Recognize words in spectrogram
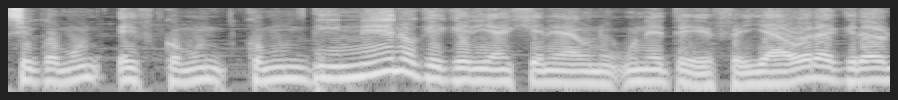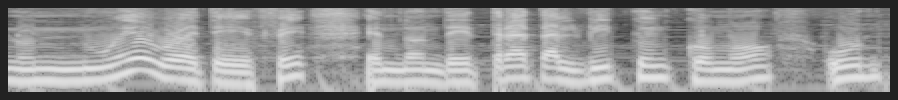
¿sí? como, un, como, un, como un dinero que querían generar un ETF. Y ahora crearon un nuevo ETF en donde trata al Bitcoin como un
